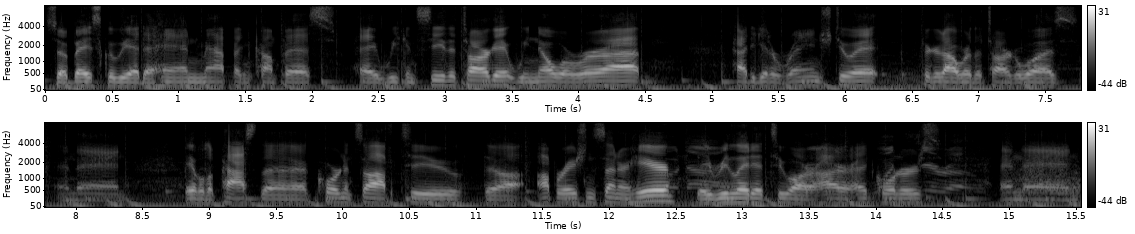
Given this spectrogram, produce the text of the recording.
so basically we had to hand map and compass. Hey, we can see the target, we know where we're at, had to get a range to it, figured out where the target was, and then able to pass the coordinates off to the operations center here. Oh, they relayed it to our higher headquarters, and then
